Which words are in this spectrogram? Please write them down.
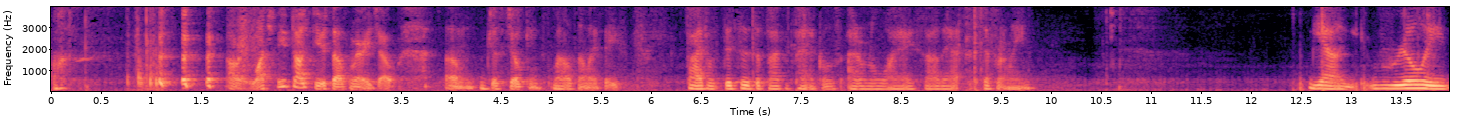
All right, watch me talk to yourself, Mary Jo. Um, I'm just joking. Smiles on my face. Five of, this is the Five of Pentacles. I don't know why I saw that differently. Yeah, really,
